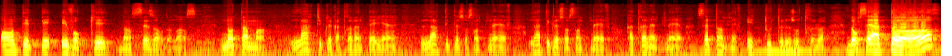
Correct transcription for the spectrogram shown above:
ont été évoqués dans ces ordonnances, notamment l'article 81, l'article 69, l'article 69, 89, 79 et toutes les autres lois. Donc c'est à tort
